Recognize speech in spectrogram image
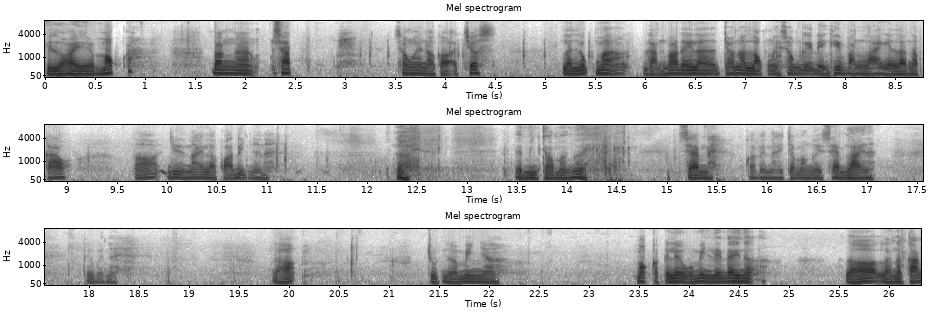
cái loài móc á, bằng uh, sắt. Xong rồi nó có adjust. Là lúc mà gắn vào đây là cho nó lọc này xong rồi đến khi vặn lại cái là nó cao. Đó như thế này là quá đỉnh rồi này rồi. Để mình cho mọi người. Xem này. Qua bên này cho mọi người xem lại này. Từ bên này. Đó. Chút nữa mình uh, móc cả cái lều của mình lên đây nữa. Đó là nó căng.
